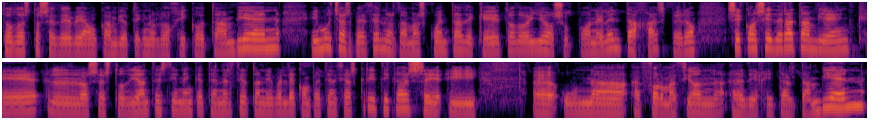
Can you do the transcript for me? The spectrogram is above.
Todo esto se debe a un cambio tecnológico también y muchas veces nos damos cuenta de que todo ello supone ventajas, pero se considera también que los estudiantes tienen que tener cierto nivel de competencias críticas eh, y eh, una formación eh, digital también.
